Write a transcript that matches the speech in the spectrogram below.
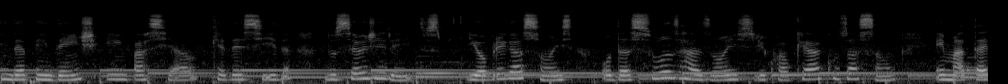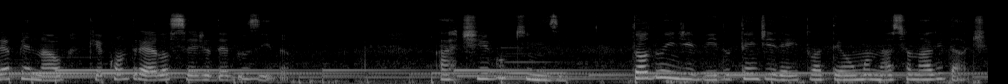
independente e imparcial que decida dos seus direitos e obrigações ou das suas razões de qualquer acusação em matéria penal que contra ela seja deduzida. Artigo 15. Todo indivíduo tem direito a ter uma nacionalidade.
